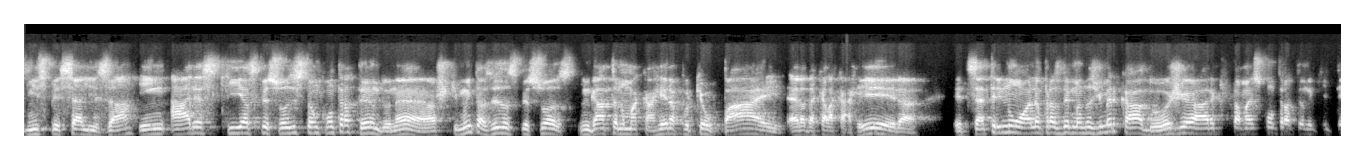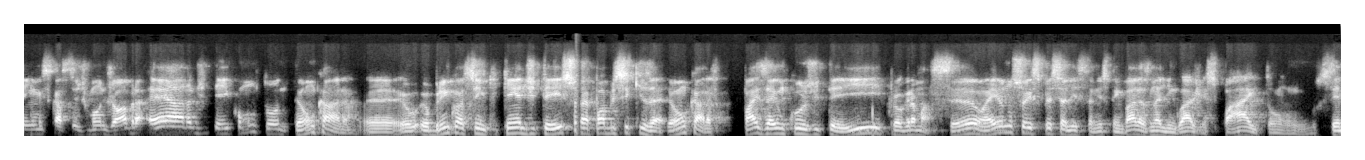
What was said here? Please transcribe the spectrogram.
me especializar em áreas que as pessoas estão contratando, né? Acho que muitas vezes as pessoas engatam numa carreira porque o pai era daquela carreira, etc., e não olham para as demandas de mercado. Hoje, a área que está mais contratando, que tem uma escassez de mão de obra, é a área de TI como um todo. Então, cara, é, eu, eu, brinco assim, que quem é de TI só é pobre se quiser. Então, cara, faz aí um curso de TI, programação, aí eu não sou especialista nisso, tem várias né, linguagens, Python, C++,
